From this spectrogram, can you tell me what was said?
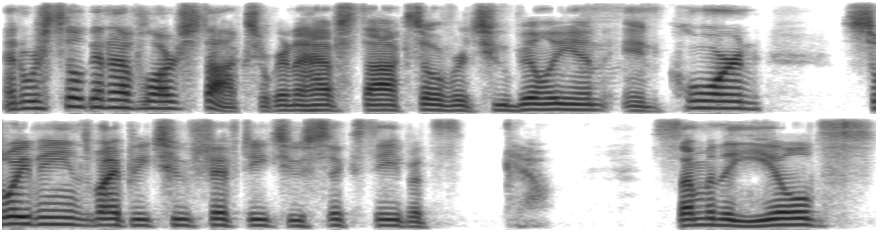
And we're still going to have large stocks. We're going to have stocks over 2 billion in corn. Soybeans might be 250, 260, but you know, some of the yields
